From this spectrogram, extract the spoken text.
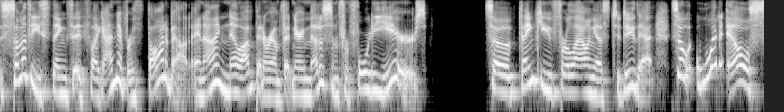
some of these things, it's like I never thought about. And I know I've been around veterinary medicine for 40 years. So thank you for allowing us to do that. So, what else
